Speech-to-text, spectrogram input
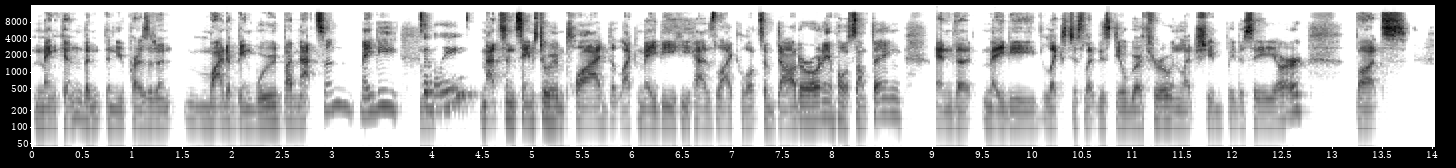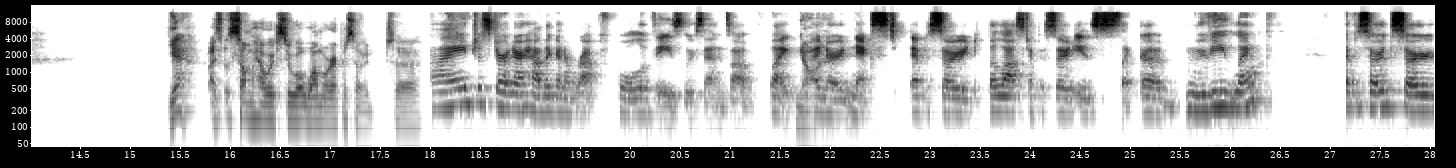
Mencken, the, the new president, might have been wooed by Matsson, maybe. Possibly. Matsson seems to have implied that like maybe he has like lots of data on him or something, and that maybe let's just let this deal go through and let Shiv be the CEO. But yeah, I, somehow we've still got one more episode. So I just don't know how they're going to wrap all of these loose ends up. Like, No. I know next episode, the last episode is like a movie length episode. So,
